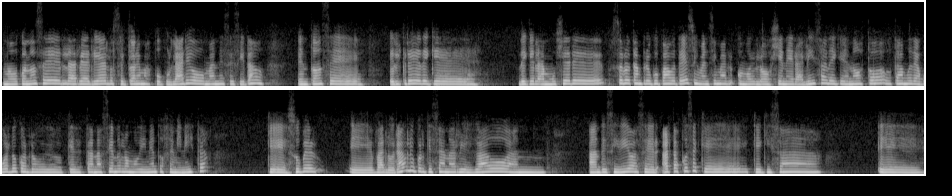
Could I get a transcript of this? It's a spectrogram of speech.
no conoce la realidad de los sectores más populares o más necesitados. Entonces, él cree de que, de que las mujeres solo están preocupadas de eso y encima como lo generaliza de que no todos estamos de acuerdo con lo que están haciendo los movimientos feministas, que es súper eh, valorable porque se han arriesgado, han, han decidido hacer hartas cosas que, que quizá eh,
